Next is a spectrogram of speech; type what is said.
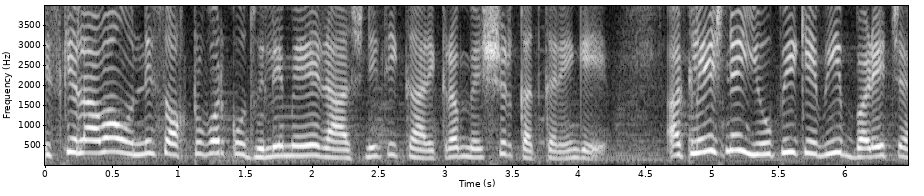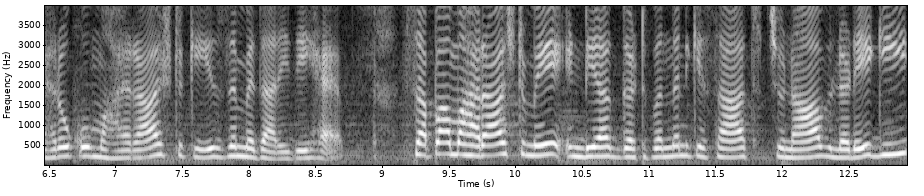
इसके अलावा 19 अक्टूबर को धुले में राजनीतिक कार्यक्रम में शिरकत करेंगे। अखिलेश ने यूपी के भी बड़े चेहरों को महाराष्ट्र की ज़िम्मेदारी दी है। सपा महाराष्ट्र में इंडिया गठबंधन के साथ चुनाव लड़ेगी।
